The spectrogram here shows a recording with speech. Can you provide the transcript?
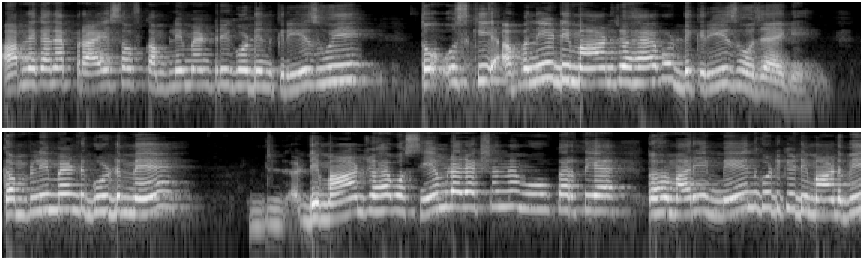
आपने कहना है price of complementary good increase हुई तो उसकी अपनी डिमांड जो है वो डिक्रीज हो जाएगी। कंप्लीमेंट गुड में डिमांड जो है वो सेम डायरेक्शन में मूव करती है तो हमारी मेन गुड की डिमांड भी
